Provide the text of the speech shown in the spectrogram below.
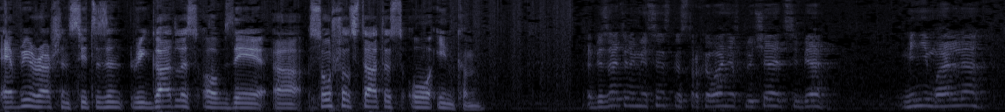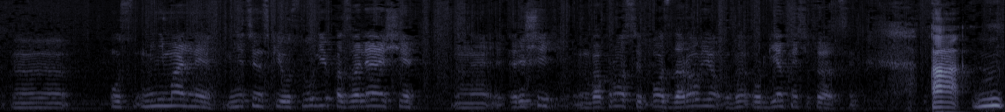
every Russian citizen, regardless of their uh, social status or income. Обязательное медицинское страхование включает в себя минимально, э, ус- минимальные медицинские услуги, позволяющие э, решить вопросы по здоровью в ургентной ситуации. Uh, m-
